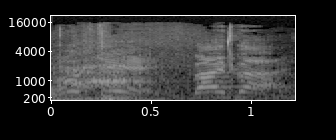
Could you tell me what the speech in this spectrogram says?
Okay, bye-bye.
